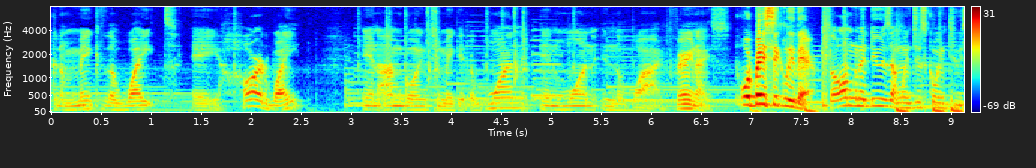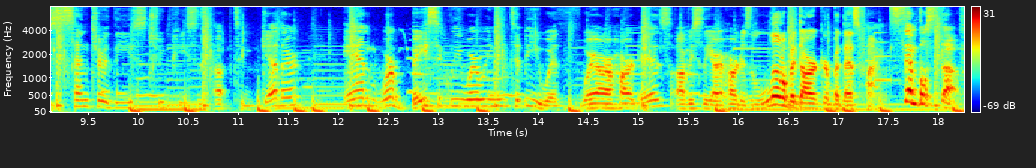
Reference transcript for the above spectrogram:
gonna make the white a hard white and I'm going to make it a one and one in the Y. Very nice. We're basically there. So all I'm gonna do is I'm just going to center these two pieces up together and we're basically where we need to be with where our heart is. Obviously our heart is a little bit darker, but that's fine. Simple stuff.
